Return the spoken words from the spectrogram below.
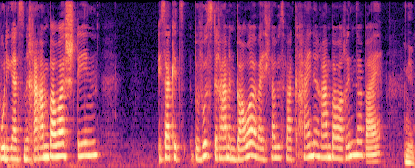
wo die ganzen Rahmenbauer stehen ich sage jetzt bewusst Rahmenbauer, weil ich glaube, es war keine Rahmenbauerin dabei. Nee,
